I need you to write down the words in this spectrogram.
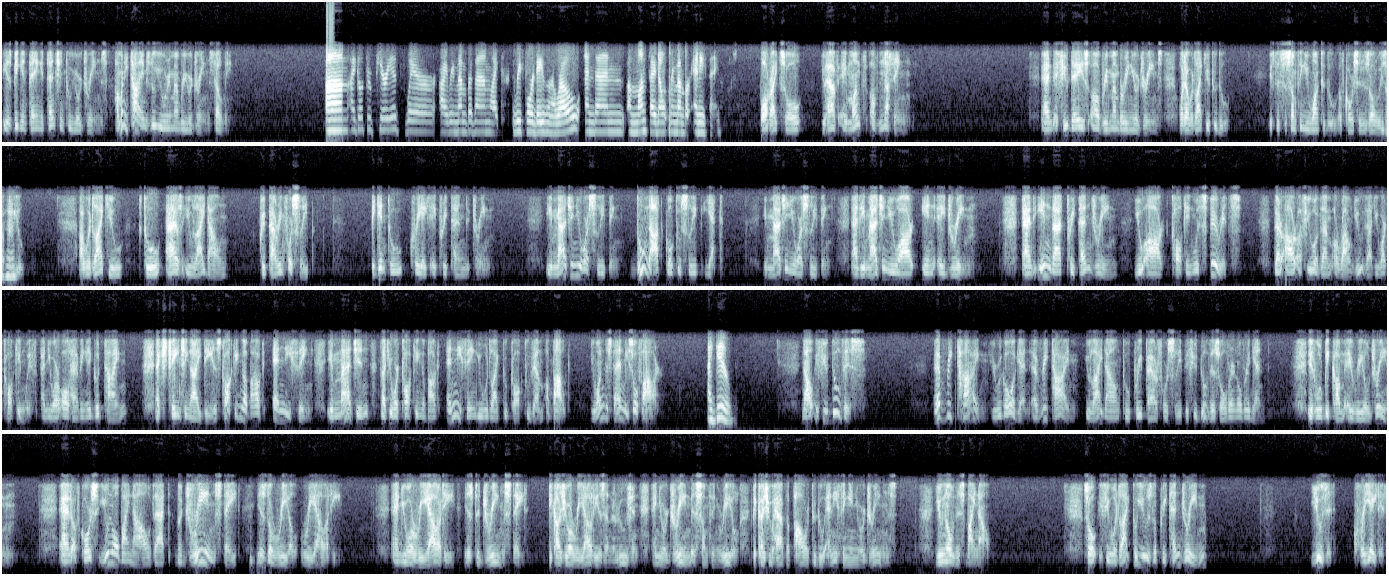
is begin paying attention to your dreams. How many times do you remember your dreams? Tell me. Um, I go through periods where I remember them like three, four days in a row, and then a month I don't remember anything. All right, so you have a month of nothing and a few days of remembering your dreams. What I would like you to do, if this is something you want to do, of course it is always mm-hmm. up to you. I would like you to, as you lie down, preparing for sleep, begin to create a pretend dream. Imagine you are sleeping. Do not go to sleep yet. Imagine you are sleeping, and imagine you are in a dream. And in that pretend dream, you are talking with spirits. There are a few of them around you that you are talking with, and you are all having a good time, exchanging ideas, talking about anything. Imagine that you are talking about anything you would like to talk to them about. Do you understand me so far? I do. Now, if you do this, every time, here we go again, every time you lie down to prepare for sleep, if you do this over and over again, it will become a real dream. And of course, you know by now that the dream state is the real reality. And your reality is the dream state because your reality is an illusion and your dream is something real because you have the power to do anything in your dreams. You know this by now. So if you would like to use the pretend dream, use it, create it,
